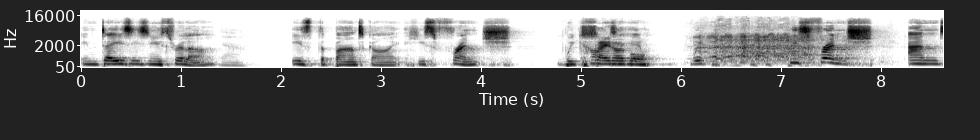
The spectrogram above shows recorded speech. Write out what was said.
in daisy's new thriller Yeah. Is the bad guy. He's French. We cut Say no him. more. We, he's French and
